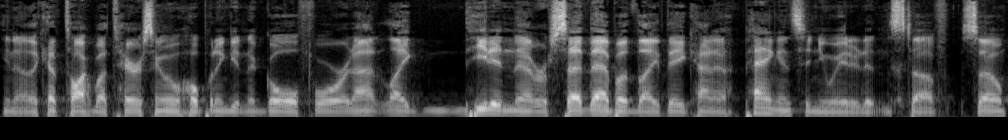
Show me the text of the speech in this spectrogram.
you know they kept talking about Tarasenko hoping to get a goal for her. Not like he didn't ever said that, but like they kind of pang insinuated it and stuff. So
